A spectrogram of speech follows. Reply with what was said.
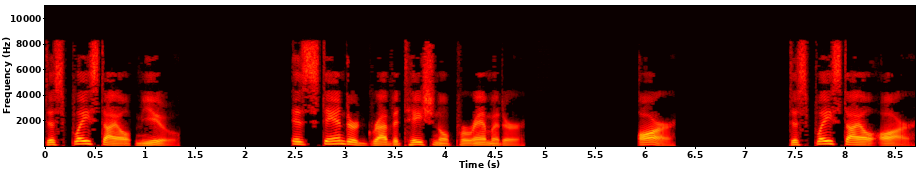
display style mu is standard gravitational parameter. R display style r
